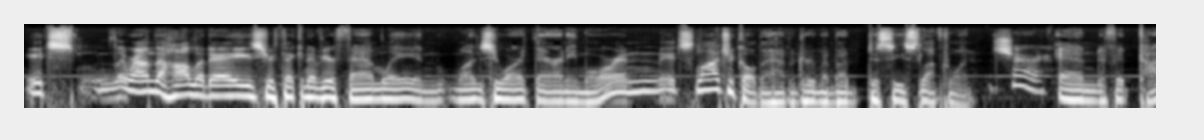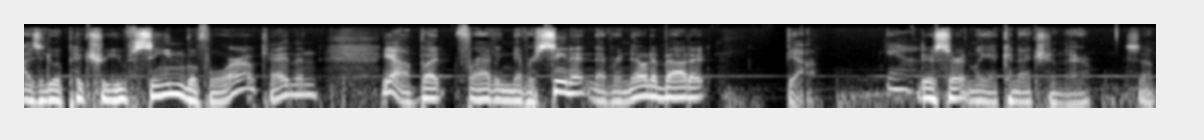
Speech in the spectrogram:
it's around the holidays. You're thinking of your family and ones who aren't there anymore, and it's logical to have a dream about a deceased loved one. Sure. And if it ties into a picture you've seen before, okay, then yeah. But for having never seen it, never known about it, yeah, Yeah. there's certainly a connection there. So,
